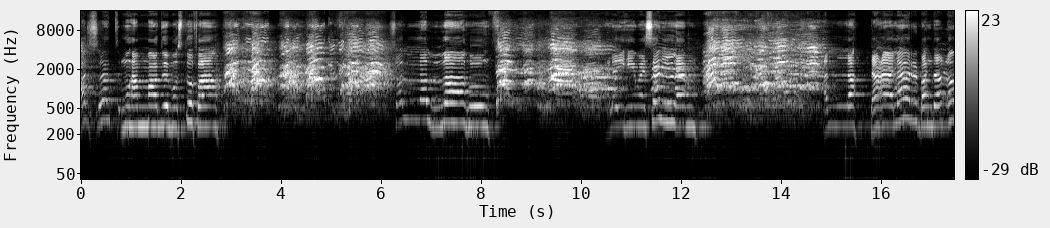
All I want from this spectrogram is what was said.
হজরত মুহাম্মদ মুস্তফা সাল্লাল্লাহু আলাইহি ওয়াসাল্লাম আল্লাহ তাআলার বান্দা ও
